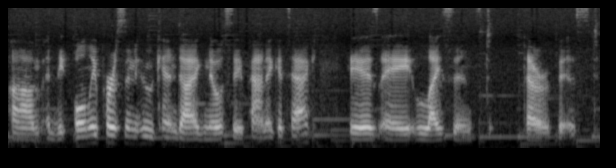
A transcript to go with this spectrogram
um, and the only person who can diagnose a panic attack is a licensed therapist.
